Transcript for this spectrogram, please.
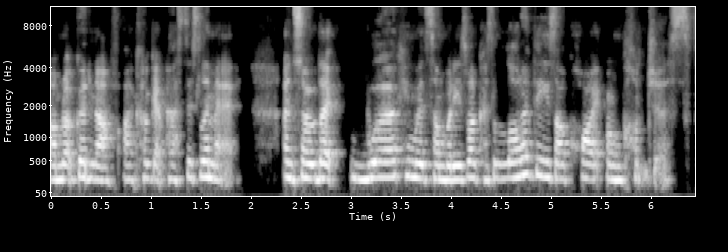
I'm not good enough. I can't get past this limit. And so, like, working with somebody as well, because a lot of these are quite unconscious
